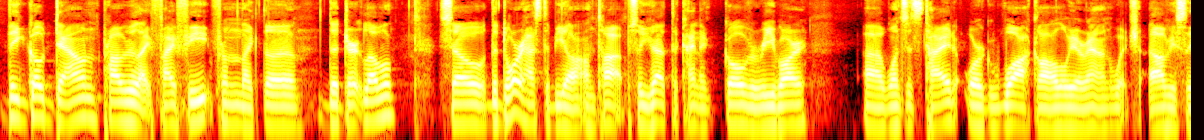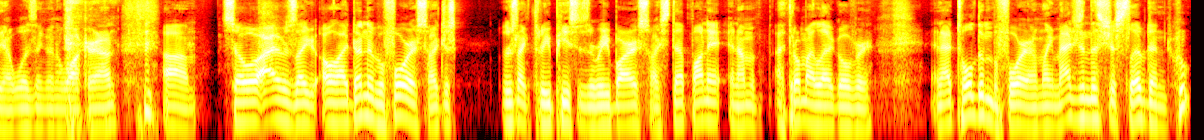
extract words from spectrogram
they go down probably like five feet from like the the dirt level. So the door has to be on top. So you have to kind of go over rebar uh, once it's tied, or walk all the way around. Which obviously I wasn't going to walk around. Um, so I was like, oh, I've done it before. So I just there's like three pieces of rebar. So I step on it and I'm I throw my leg over. And I told them before, I'm like, imagine this just slipped and whoop,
